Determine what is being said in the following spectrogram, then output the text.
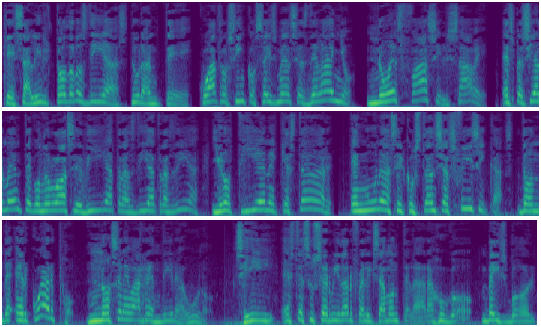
que salir todos los días durante cuatro, cinco, seis meses del año no es fácil, ¿sabe? especialmente cuando uno lo hace día tras día tras día y uno tiene que estar en unas circunstancias físicas donde el cuerpo no se le va a rendir a uno. Sí, este es su servidor Félix Amontelara jugó béisbol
